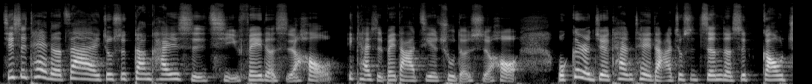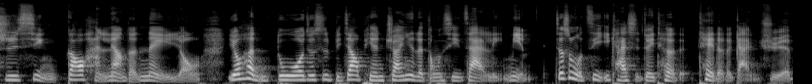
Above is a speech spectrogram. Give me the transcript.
其实 TED 在就是刚开始起飞的时候，一开始被大家接触的时候，我个人觉得看 TED 啊，就是真的是高知性、高含量的内容，有很多就是比较偏专业的东西在里面。这是我自己一开始对 TED TED 的感觉，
